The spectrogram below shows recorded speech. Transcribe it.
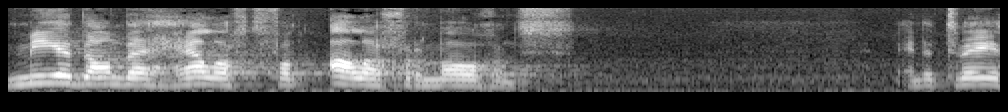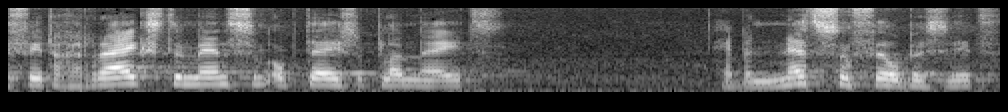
meer dan de helft van alle vermogens. En de 42 rijkste mensen op deze planeet hebben net zoveel bezit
